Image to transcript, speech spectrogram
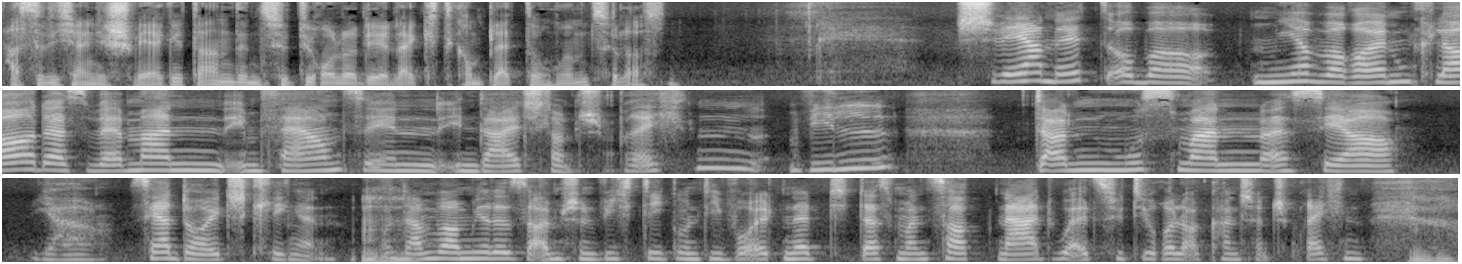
Hast du dich eigentlich schwer getan, den Südtiroler Dialekt komplett daheim zu lassen? Schwer nicht, aber mir war allem klar, dass wenn man im Fernsehen in Deutschland sprechen will, dann muss man sehr, ja, sehr deutsch klingen. Mhm. Und dann war mir das allem schon wichtig und die wollten nicht, dass man sagt, na, du als Südtiroler kannst nicht sprechen. Mhm.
